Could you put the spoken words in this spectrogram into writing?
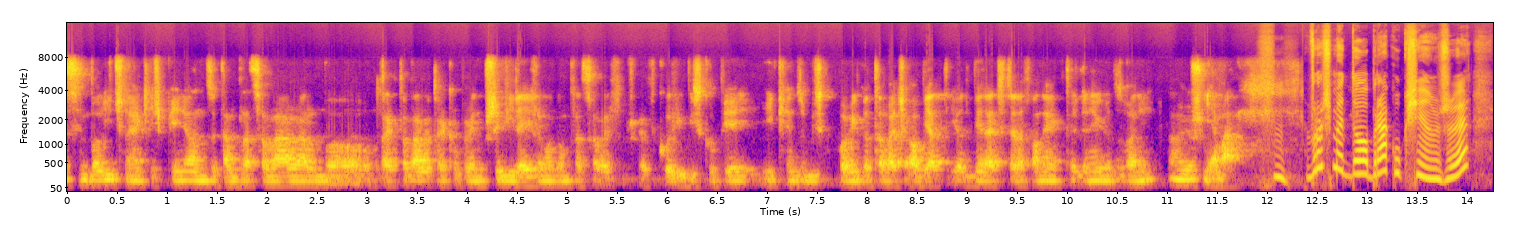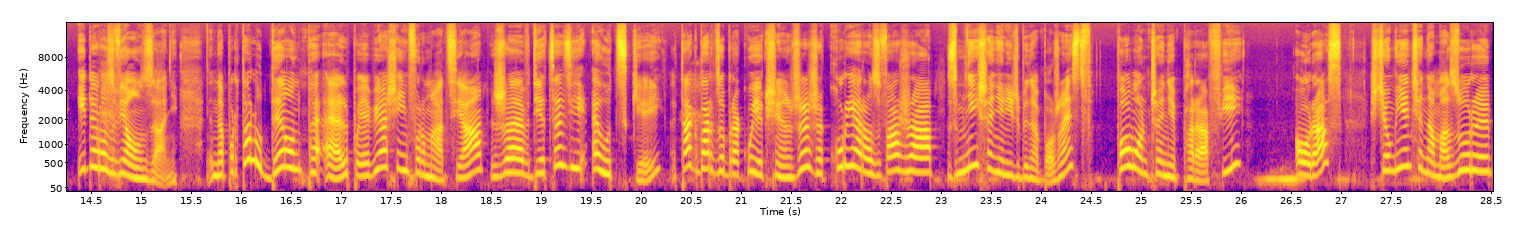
symboliczne jakieś pieniądze tam pracowały albo traktowały to jako pewien przywilej, że mogą pracować w kurii biskupiej i księdzu biskupowi gotować obiad i odbierać telefony, jak ktoś do niego dzwoni, no już nie ma. Hmm. Wróćmy do braku księży i do rozwiązań. Na portalu deon.pl pojawiła się informacja, że w diecezji ełckiej tak bardzo brakuje księży, że kuria rozważa zmniejszenie liczby nabożeństw, połączenie parafii oraz ściągnięcie na Mazury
